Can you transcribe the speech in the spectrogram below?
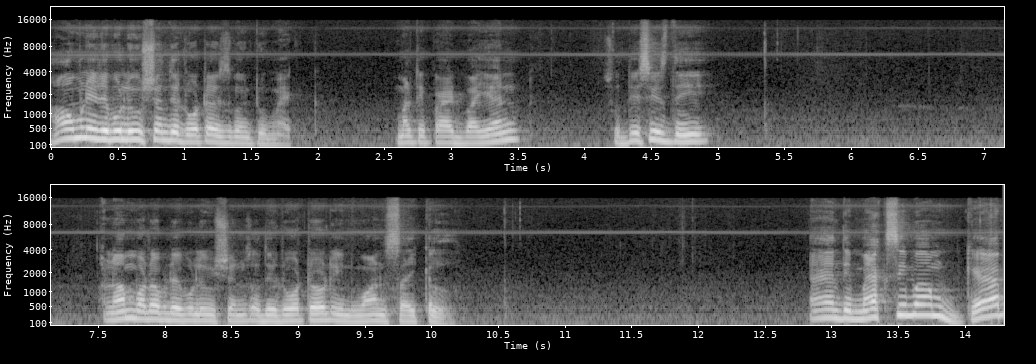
how many revolution the rotor is going to make multiplied by n. So, this is the number of revolutions of the rotor in one cycle and the maximum gap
